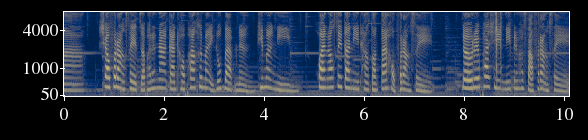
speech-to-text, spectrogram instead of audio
มา ชาวฝรั่งเศสจะพัฒนาการทอผ้าขึ้นมาอีกรูปแบบหนึ่งที่เมืองนีมแคว้นออกซิตานีทางตอนใต้ของฝรั่งเศส โดยเรียกผ้าชนิดนี้เป็นภาษาฝรั่งเศส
